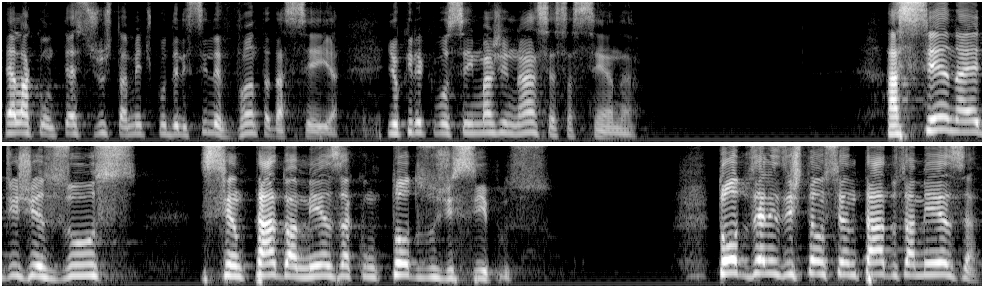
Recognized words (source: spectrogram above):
ela acontece justamente quando ele se levanta da ceia. E eu queria que você imaginasse essa cena. A cena é de Jesus sentado à mesa com todos os discípulos. Todos eles estão sentados à mesa.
